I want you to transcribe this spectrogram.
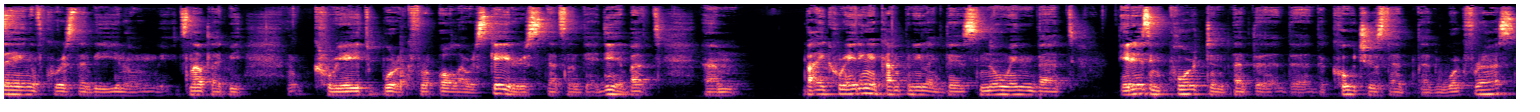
saying of course that we you know it's not like we create work for all our skaters that's not the idea but um, by creating a company like this knowing that it is important that the, the, the coaches that, that work for us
